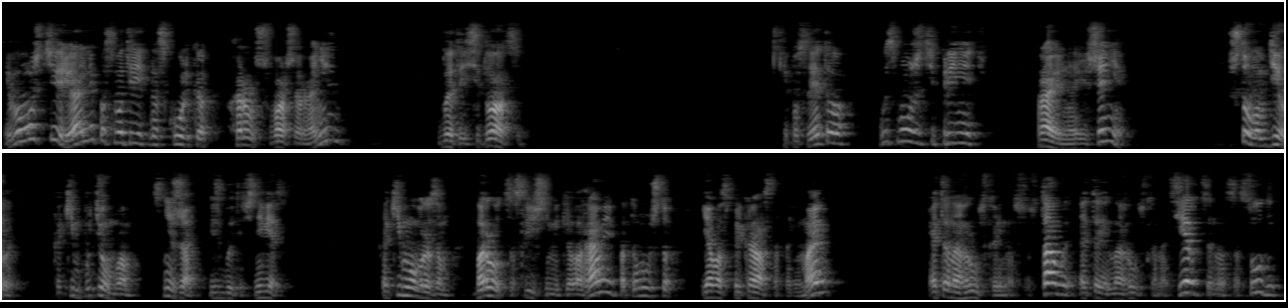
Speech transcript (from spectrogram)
И вы можете реально посмотреть, насколько хорош ваш организм в этой ситуации. И после этого вы сможете принять правильное решение, что вам делать, каким путем вам снижать избыточный вес, каким образом бороться с лишними килограммами, потому что я вас прекрасно понимаю, это нагрузка и на суставы, это и нагрузка на сердце, на сосуды,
